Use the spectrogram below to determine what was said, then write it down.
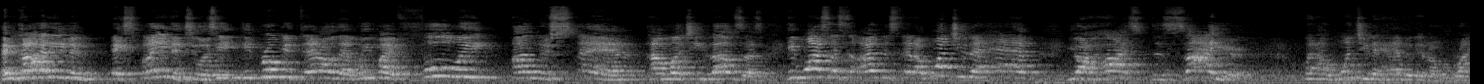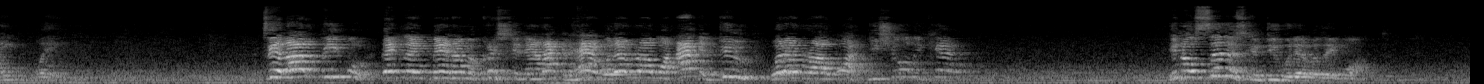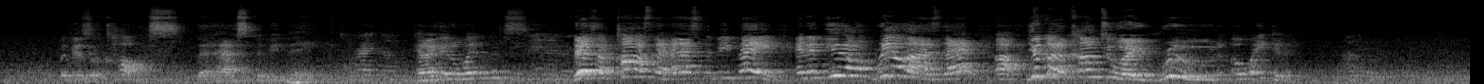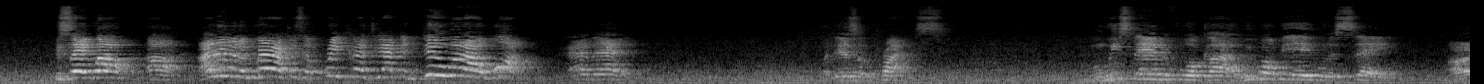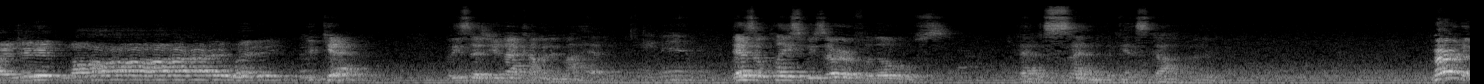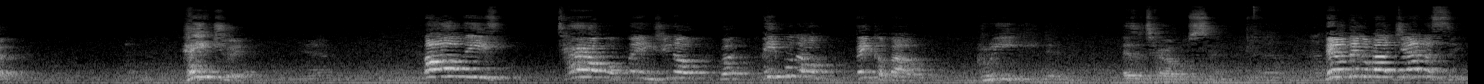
And God even explained it to us. He, he broke it down that we might fully understand how much He loves us. He wants us to understand. I want you to have your heart's desire, but I want you to have it in a right way. See, a lot of people, they think, man, I'm a Christian now, and I can have whatever I want. I can do whatever I want. You surely can. You know, sinners can do whatever they want. But there's a cost that has to be paid. All right now. Can I get a witness? There's a cost that has to be paid. And if you don't realize that, uh, you're going to come to a rude awakening. You say, well, uh, I live in America. It's a free country. I can do what I want. Have at it. But there's a price. When we stand before God, we won't be able to say, I did it my way. You can. But he says, you're not coming in my heaven. Amen. There's a place reserved for those that have sinned against God. Murder, hatred, all these terrible things, you know, but people don't think about greed as a terrible sin. They don't think about jealousy.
